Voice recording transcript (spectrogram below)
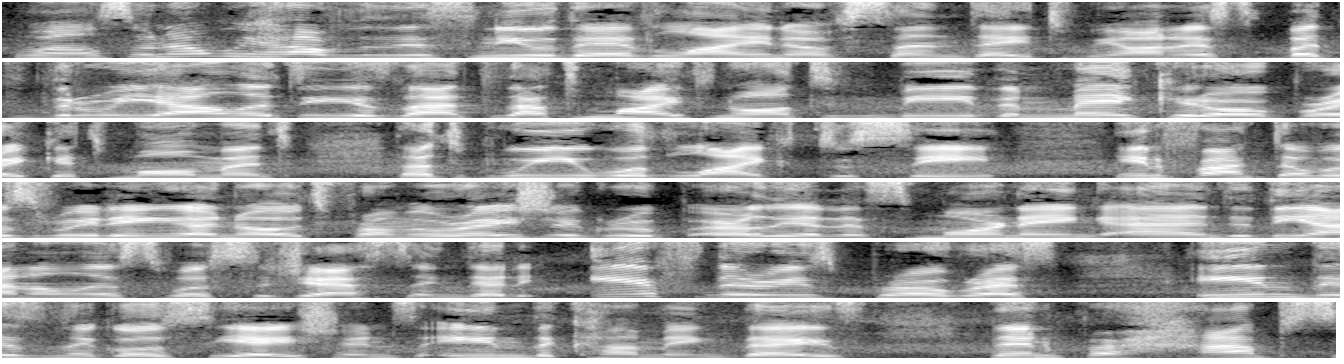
Well, so now we have this new deadline of Sunday, to be honest, but the reality is that that might not be the make it or break it moment that we would like to see. In fact, I was reading a note from Eurasia Group earlier this morning, and the analyst was suggesting that if there is progress in these negotiations in the coming days, then perhaps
